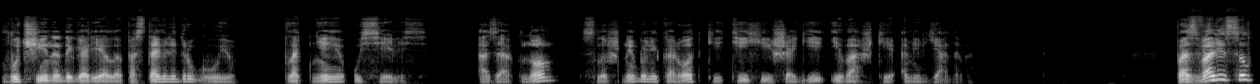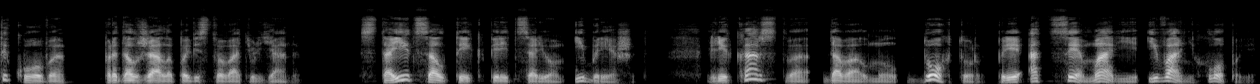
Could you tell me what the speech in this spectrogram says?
Лучина догорела, поставили другую, плотнее уселись, а за окном слышны были короткие, тихие шаги Ивашки Амельянова. Позвали Салтыкова, продолжала повествовать Ульяна. Стоит Салтык перед царем и брешет. Лекарство давал, мол, доктор при отце Марьи Иване Хлопове,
